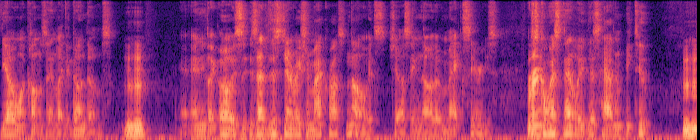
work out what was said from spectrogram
the other one comes in like the Gundams, Mm-hmm. and he's like, oh, is, is that this generation Macross? No, it's just another mech series. Right. Just coincidentally, this happened to be two. Mm-hmm.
